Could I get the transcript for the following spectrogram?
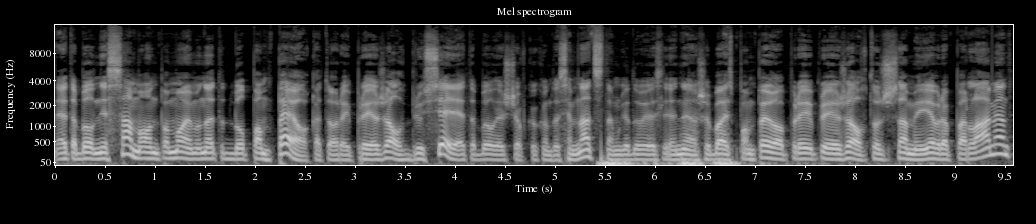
это был не сам он, по-моему, но этот был Помпео, который приезжал в Брюссель. Это было еще в каком-то 17 году, если я не ошибаюсь. Помпео при, приезжал в тот же самый Европарламент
